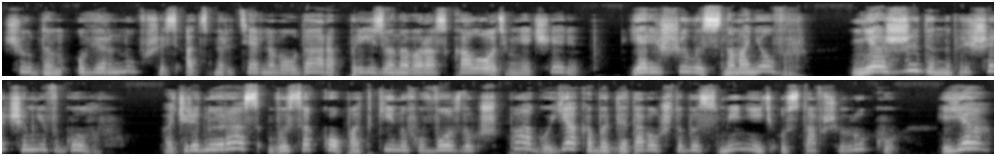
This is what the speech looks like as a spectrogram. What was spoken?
Чудом увернувшись от смертельного удара, призванного расколоть мне череп, я решилась на маневр, неожиданно пришедший мне в голову. В очередной раз, высоко подкинув в воздух шпагу, якобы для того, чтобы сменить уставшую руку, я,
